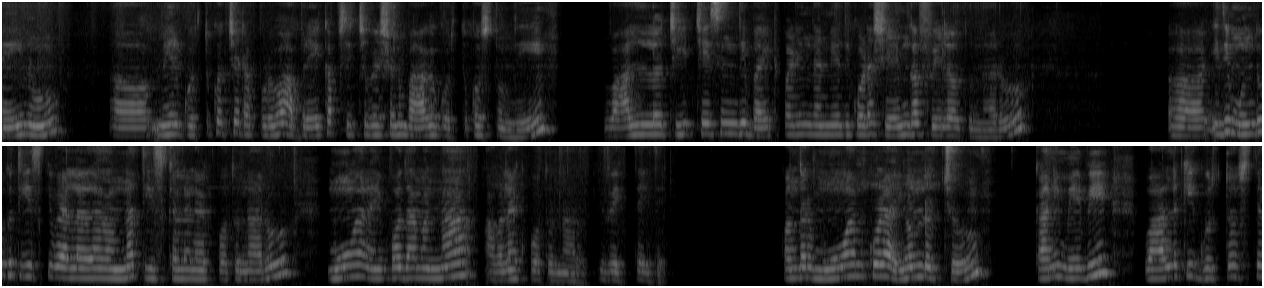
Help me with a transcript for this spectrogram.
మెయిన్ మీరు గుర్తుకొచ్చేటప్పుడు ఆ బ్రేకప్ సిచ్యువేషన్ బాగా గుర్తుకొస్తుంది. వాళ్ళు చీట్ చేసింది బయటపడింది అనేది కూడా షేమ్గా ఫీల్ అవుతున్నారు. ఇది ముందుకు తీసుకువెళ్ళాలన్నా తీసుకెళ్ళలేకపోతున్నారు. మూవ్ అని అయిపోదామన్నా అవ్వలేకపోతున్నారు ఈ వ్యక్తి అయితే. కొందరు మూవ్ అని కూడా అయి ఉండొచ్చు. కానీ మేబీ వాళ్ళకి గుర్తొస్తే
